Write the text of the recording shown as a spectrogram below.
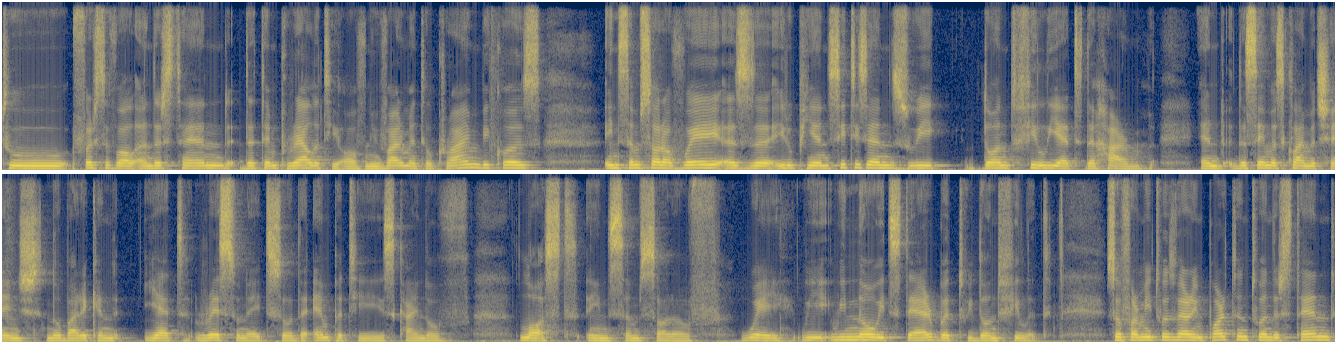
to first of all understand the temporality of environmental crime because in some sort of way as uh, European citizens we don't feel yet the harm and the same as climate change nobody can yet resonate so the empathy is kind of lost in some sort of way. We, we know it's there, but we don't feel it. So for me, it was very important to understand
